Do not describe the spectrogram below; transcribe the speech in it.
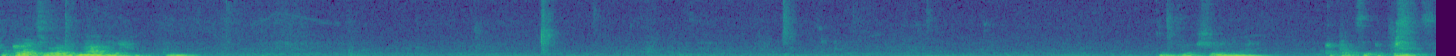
pokračovat v nádechu. Tím zlepšujeme kapacitu plíc.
